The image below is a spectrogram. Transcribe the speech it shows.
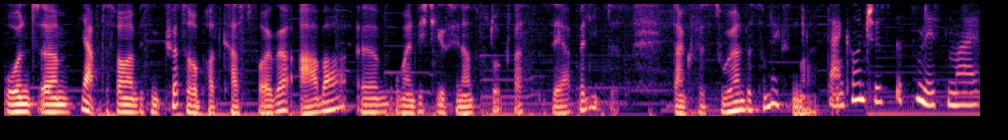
Und ähm, ja, das war mal ein bisschen kürzere Podcast-Folge, aber ähm, um ein wichtiges Finanzprodukt, was sehr beliebt ist. Danke fürs Zuhören, bis zum nächsten Mal. Danke und tschüss, bis zum nächsten Mal.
